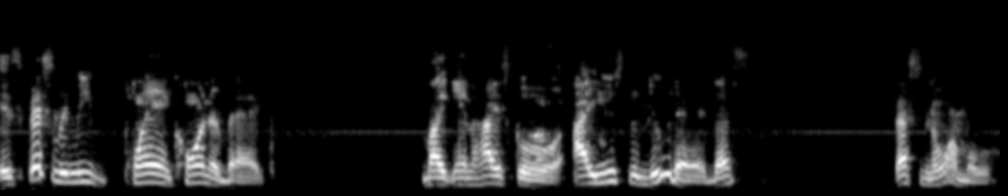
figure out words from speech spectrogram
Especially me playing cornerback. Like in high school, I used to do that. That's that's normal.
